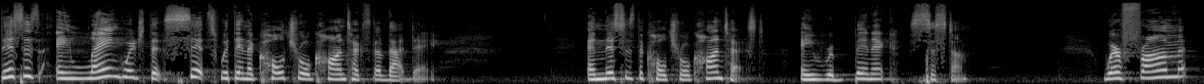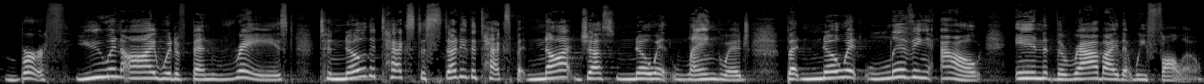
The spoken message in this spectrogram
This is a language that sits within a cultural context of that day. And this is the cultural context a rabbinic system where from birth you and I would have been raised to know the text, to study the text, but not just know it language, but know it living out in the rabbi that we follow.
